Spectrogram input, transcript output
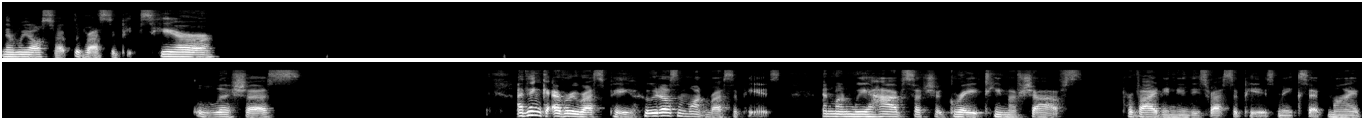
Then we also have the recipes here. Delicious. I think every recipe, who doesn't want recipes? And when we have such a great team of chefs providing you these recipes makes it my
